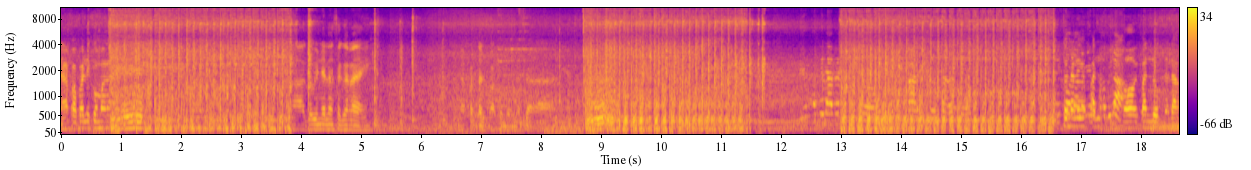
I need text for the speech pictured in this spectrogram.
Pinapabalik ko mga Ah, gawin na lang sa garahe. Napatalpa ko muna sa yan. Ito na lang yung pan oh, panloob na lang.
